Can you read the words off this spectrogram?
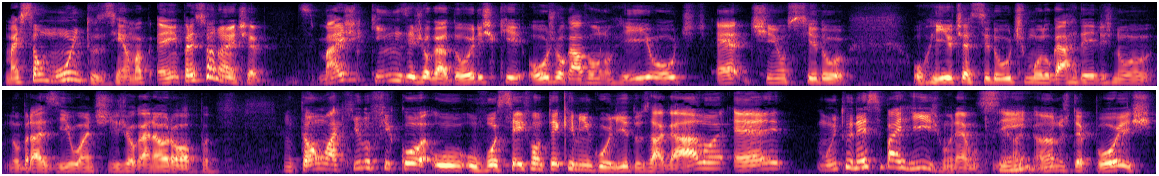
Mas são muitos, assim, é, uma, é, impressionante. É mais de 15 jogadores que ou jogavam no Rio ou é, tinham sido. O Rio tinha sido o último lugar deles no, no Brasil antes de jogar na Europa. Então aquilo ficou. O, o vocês vão ter que me engolir do Zagallo é muito nesse bairrismo, né? Sim. Anos depois.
